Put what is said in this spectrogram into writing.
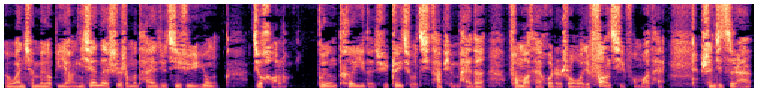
完全没有必要。你现在是什么胎就继续用就好了，不用特意的去追求其他品牌的防爆胎，或者说我就放弃防爆胎，顺其自然。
